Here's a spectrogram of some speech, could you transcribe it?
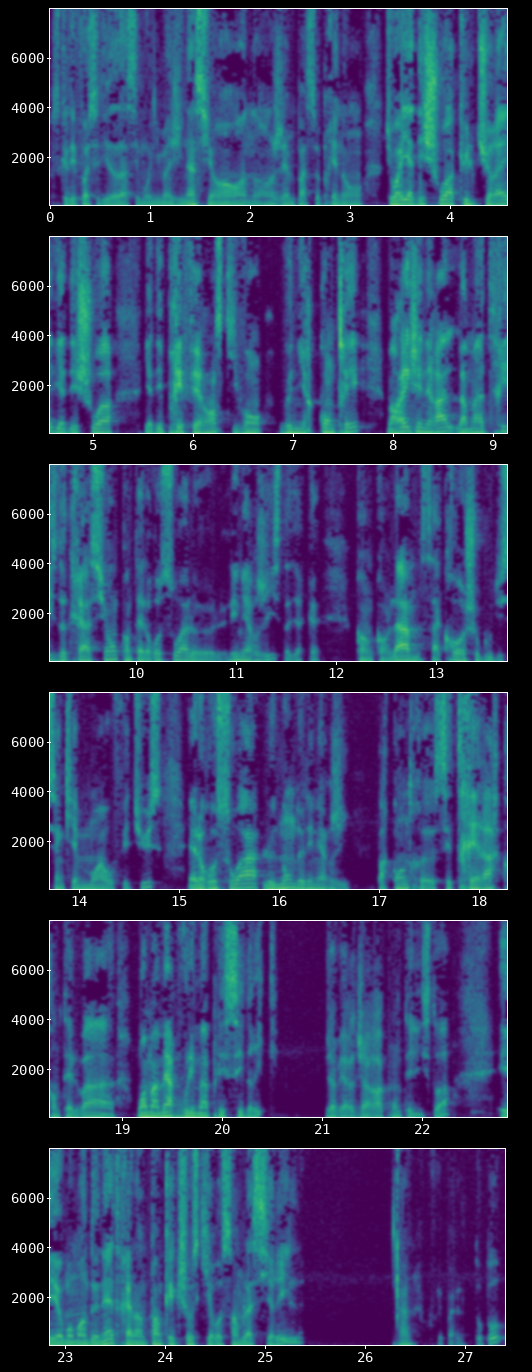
parce que des fois c'est disent ah, c'est mon imagination non j'aime pas ce prénom. Tu vois il y a des choix culturels il y a des choix il y a des préférences qui vont venir contrer. Mais en règle générale la matrice de création quand elle reçoit l'énergie c'est-à-dire que quand, quand l'âme s'accroche au bout du cinquième mois au fœtus elle reçoit le nom de l'énergie. Par contre euh, c'est très rare quand elle va moi ma mère voulait m'appeler Cédric. J'avais déjà raconté l'histoire. Et au moment de naître elle entend quelque chose qui ressemble à Cyril. Hein, fais pas le topo.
